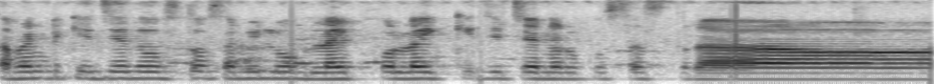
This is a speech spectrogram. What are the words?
कमेंट कीजिए दोस्तों सभी लोग लाइक को लाइक कीजिए चैनल को सब्सक्राइब।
